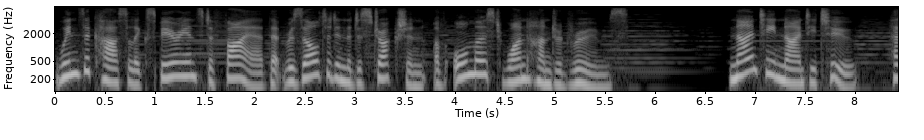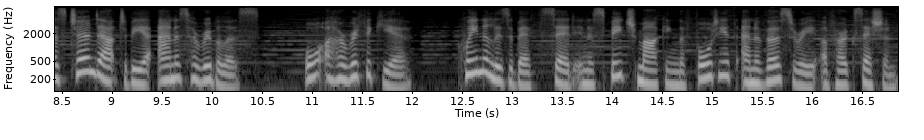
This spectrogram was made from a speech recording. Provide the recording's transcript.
Windsor Castle experienced a fire that resulted in the destruction of almost 100 rooms. 1992 has turned out to be a annus horribilis, or a horrific year, Queen Elizabeth said in a speech marking the 40th anniversary of her accession.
